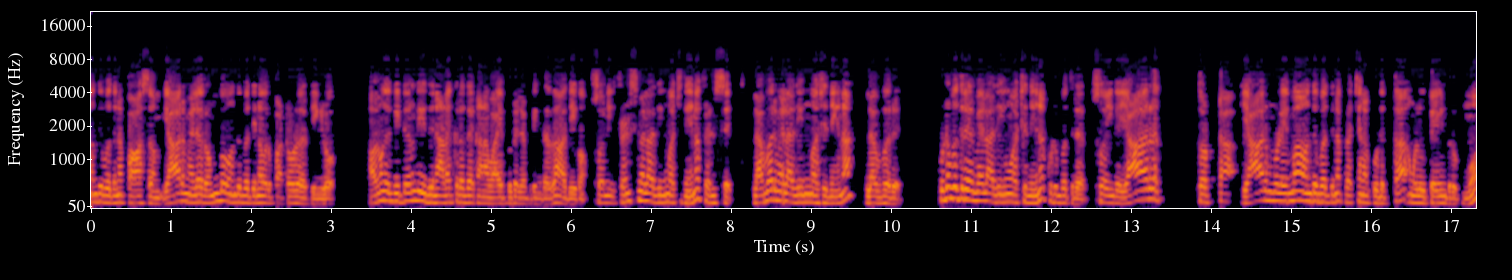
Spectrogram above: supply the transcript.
வந்து பாத்தீங்கன்னா பாசம்? யாரு மேல ரொம்ப வந்து பாத்தீங்கன்னா ஒரு பட்டோட இருக்கீங்களோ அவங்க கிட்ட இருந்து இது நடக்கிறதுக்கான வாய்ப்புகள் அப்படிங்கிறது தான் அதிகம். ஸோ நீங்க ஃப்ரெண்ட்ஸ் மேல அதிகமா வச்சிருந்தீங்கன்னா ஃப்ரெண்ட்ஸ் லவர் மேல அதிகமா வச்சிருந்தீங்கன்னா லவ்வர் குடும்பத்தினர் மேல அதிகமா வச்சிருந்தீங்கன்னா குடும்பத்தினர். சோ இங்க யார தொட்டா யார் மூலயமா வந்து பாத்தீங்கன்னா பிரச்சனை கொடுத்தா உங்களுக்கு பெயின் இருக்குமோ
